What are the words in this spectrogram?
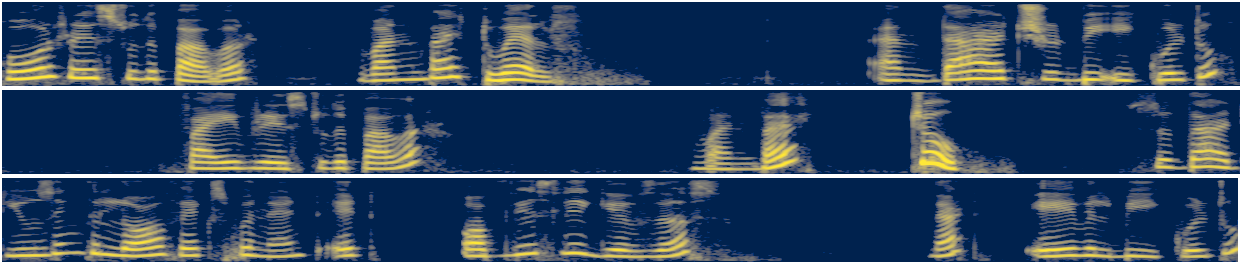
whole raised to the power 1 by 12 and that should be equal to 5 raised to the power 1 by 2. So that using the law of exponent it obviously gives us that a will be equal to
